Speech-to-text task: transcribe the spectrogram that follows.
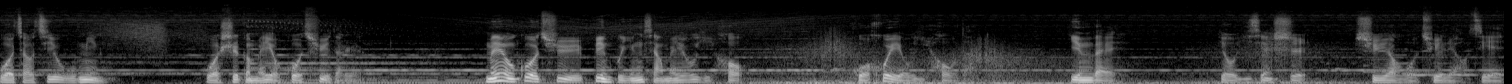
我叫姬无命，我是个没有过去的人。没有过去，并不影响没有以后。我会有以后的，因为有一件事需要我去了结。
